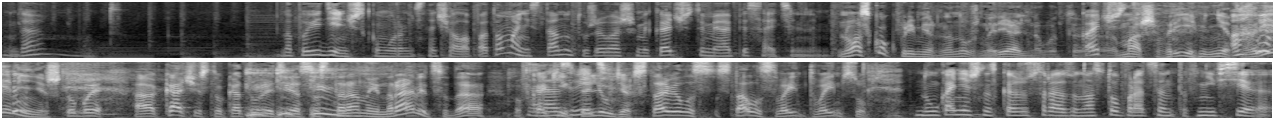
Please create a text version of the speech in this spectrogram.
да. На поведенческом уровне сначала, а потом они станут уже вашими качествами описательными. Ну а сколько примерно нужно реально вот, э, Качество? Маша, времени? Нет, времени, чтобы а, качество, которое тебе со стороны нравится, да, в каких-то людях ставило, стало своим твоим собственным. Ну, конечно, скажу сразу, на сто процентов не все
